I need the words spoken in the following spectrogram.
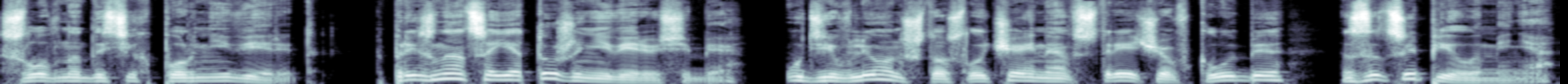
словно до сих пор не верит. Признаться, я тоже не верю себе. Удивлен, что случайная встреча в клубе зацепила меня.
